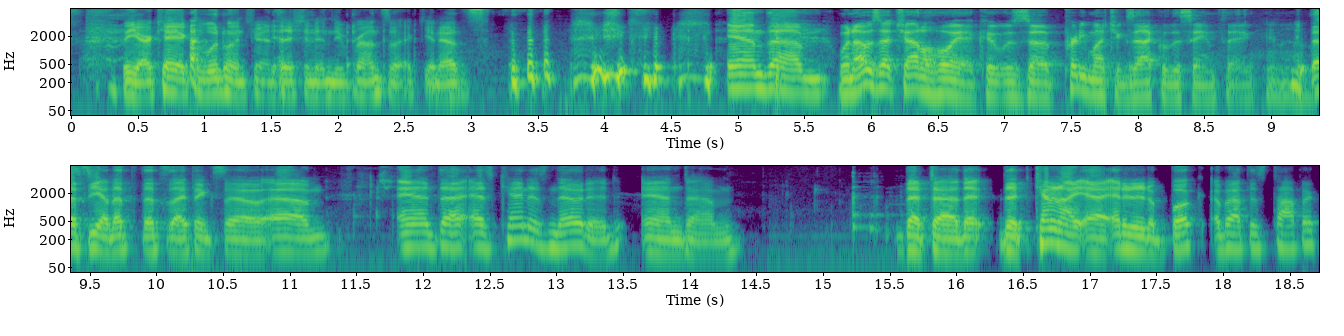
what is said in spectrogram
the archaic woodland transition yeah. in New Brunswick, you know. and um, when I was at Çatalhöyük, it was uh, pretty much exactly the same thing. You know? That's yeah, that's that's I think so. Um, and uh, as Ken has noted, and um, that uh, that that Ken and I uh, edited a book about this topic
